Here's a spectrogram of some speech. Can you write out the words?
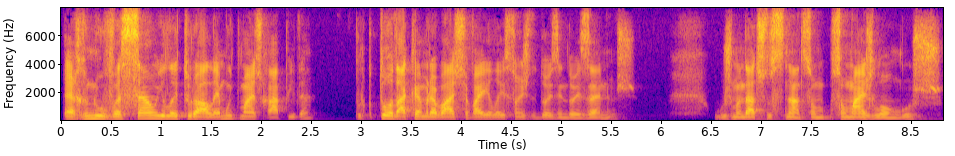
a renovação eleitoral é muito mais rápida, porque toda a Câmara Baixa vai a eleições de dois em dois anos, os mandatos do Senado são, são mais longos,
